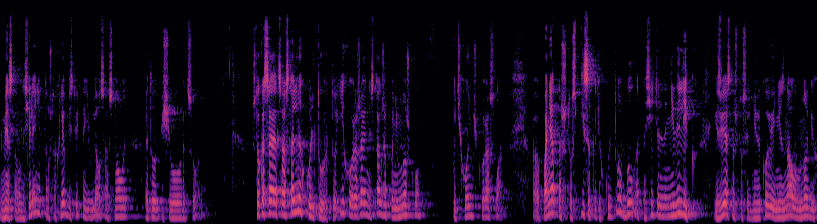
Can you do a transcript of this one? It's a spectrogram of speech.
местного населения, потому что хлеб действительно являлся основой этого пищевого рациона. Что касается остальных культур, то их урожайность также понемножку, потихонечку росла. Э, понятно, что список этих культур был относительно невелик. Известно, что Средневековье не знало многих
